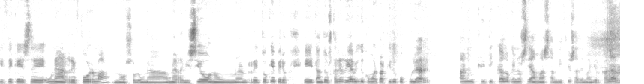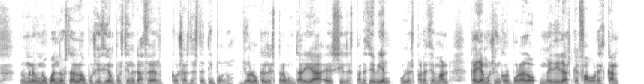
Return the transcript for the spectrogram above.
Dice que es eh, una reforma, no solo una, revisión o un retoque, pero eh, tanto Euskal Herria Bildu como el Partido Popular han criticado que no sea más ambiciosa, de mayor calado. Bueno, uno cuando está en la oposición pues tiene que hacer cosas de este tipo, ¿no? Yo lo que les preguntaría es si les parece bien o les parece mal que hayamos incorporado medidas que favorezcan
